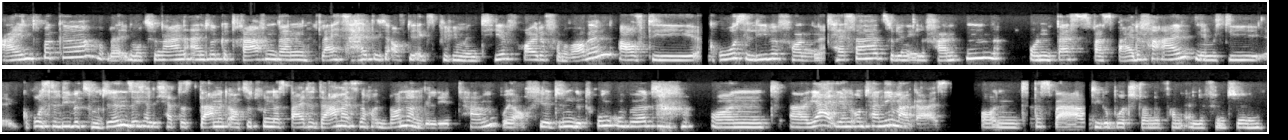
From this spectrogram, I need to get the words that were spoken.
Eindrücke oder emotionalen Eindrücke trafen dann gleichzeitig auf die Experimentierfreude von Robin, auf die große Liebe von Tessa zu den Elefanten und das, was beide vereint, nämlich die große Liebe zum Gin. Sicherlich hat das damit auch zu tun, dass beide damals noch in London gelebt haben, wo ja auch viel Gin getrunken wird. Und äh, ja, ihren Unternehmergeist. Und das war die Geburtsstunde von Elephant Gin.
